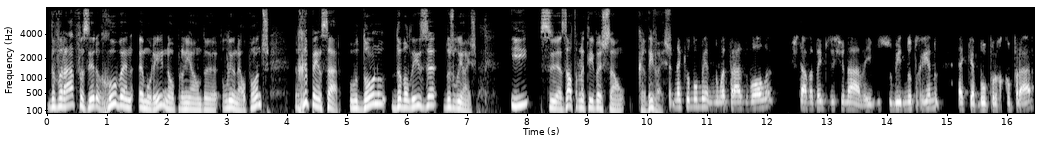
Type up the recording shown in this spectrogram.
deverá fazer Ruben Amorim, na opinião de Lionel Pontes, repensar o dono da baliza dos Leões e se as alternativas são credíveis. Naquele momento, num atraso de bola, estava bem posicionado e, subido no terreno, acabou por recuperar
